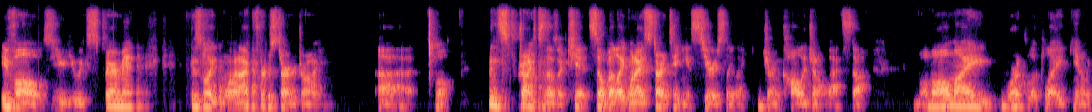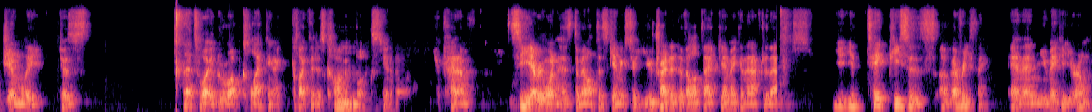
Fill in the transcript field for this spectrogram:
evolves. You you experiment because like when I first started drawing, uh, well, been drawing since I was a kid. So, but like when I started taking it seriously, like during college and all that stuff, all my work looked like you know Jim Lee because that's why I grew up collecting. I collected his comic Mm. books. You know, you kind of see everyone has developed this gimmick, so you try to develop that gimmick, and then after that, you, you, take pieces of everything and then you make it your own.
